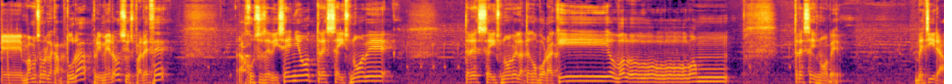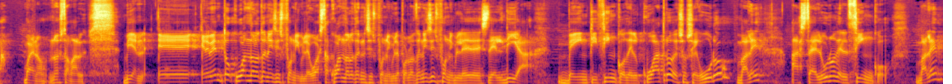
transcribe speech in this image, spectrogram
eh, vamos a ver la captura primero, si os parece. Ajustes de diseño, 369. 369, la tengo por aquí. 369. Vegeta. Bueno, no está mal. Bien, eh, el evento, ¿cuándo lo tenéis disponible? ¿O hasta cuándo lo tenéis disponible? Pues lo tenéis disponible desde el día 25 del 4, eso seguro, ¿vale? Hasta el 1 del 5, ¿vale?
